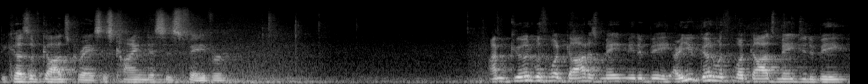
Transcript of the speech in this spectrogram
Because of God's grace, His kindness, His favor. I'm good with what God has made me to be. Are you good with what God's made you to be?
